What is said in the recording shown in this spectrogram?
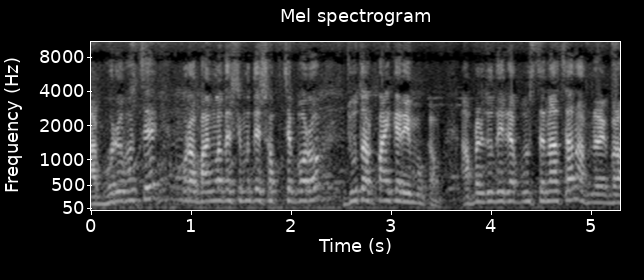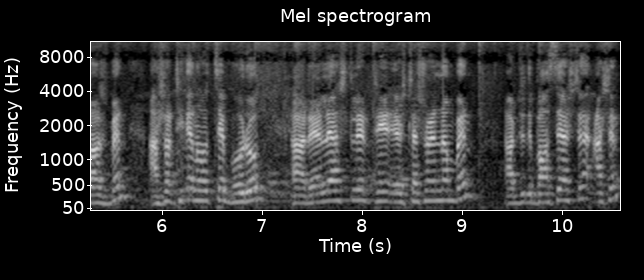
আর ভৈরব হচ্ছে পুরো বাংলাদেশের মধ্যে সবচেয়ে বড় জুতার পাইকারি মোকাম। আপনারা যদি এটা বুঝতে না চান, আপনারা একবার আসবেন। আসার ঠিকানা হচ্ছে ভৈরব রেলে আসলে স্টেশনে নামবেন। আর যদি বাসে আসে, আসেন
